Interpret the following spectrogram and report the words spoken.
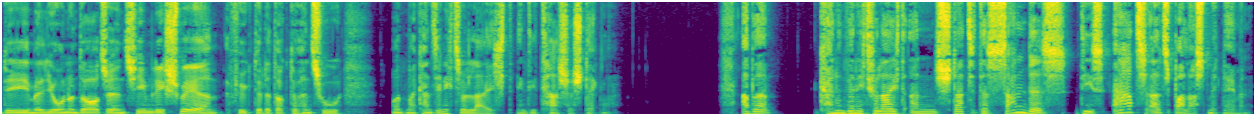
Die Millionen dort sind ziemlich schwer, fügte der Doktor hinzu, und man kann sie nicht so leicht in die Tasche stecken. Aber können wir nicht vielleicht anstatt des Sandes dies Erz als Ballast mitnehmen?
